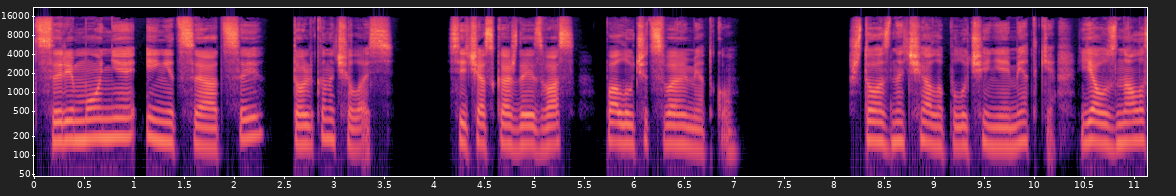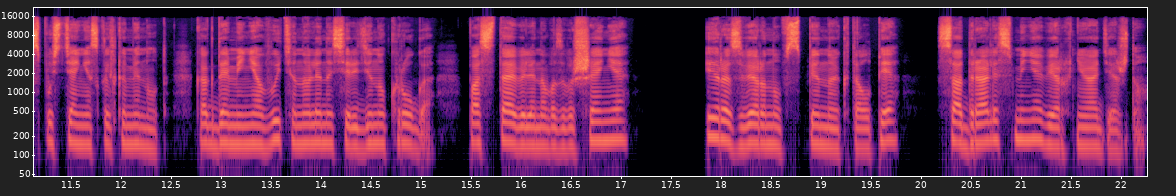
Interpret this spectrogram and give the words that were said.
Церемония инициации только началась. Сейчас каждый из вас получит свою метку. Что означало получение метки, я узнала спустя несколько минут, когда меня вытянули на середину круга, поставили на возвышение и, развернув спиной к толпе, содрали с меня верхнюю одежду.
